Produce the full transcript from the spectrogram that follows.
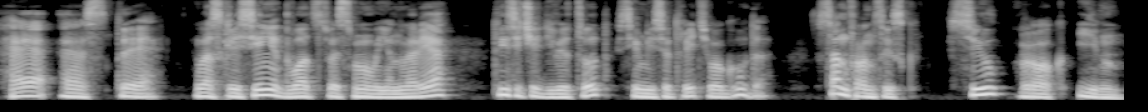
ЭСТ. Воскресенье 28 января 1973 года. Сан-Франциско. Сил Рок Ин.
